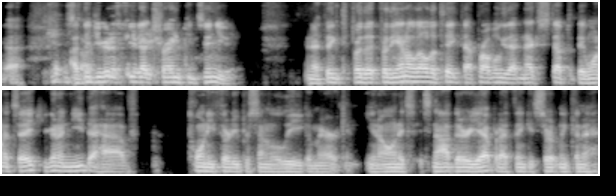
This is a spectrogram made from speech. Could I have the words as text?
Yeah, getting started. I think you're going to see that trend continue. And I think for the for the NLL to take that probably that next step that they want to take, you're going to need to have 20, 30% of the league American, you know, and it's it's not there yet, but I think it's certainly gonna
